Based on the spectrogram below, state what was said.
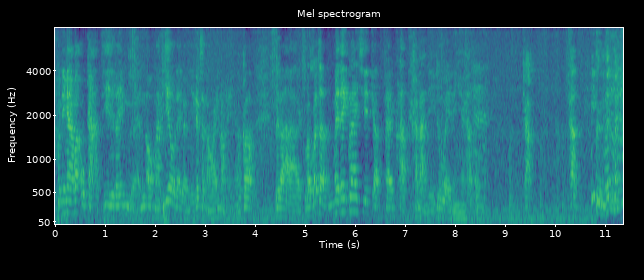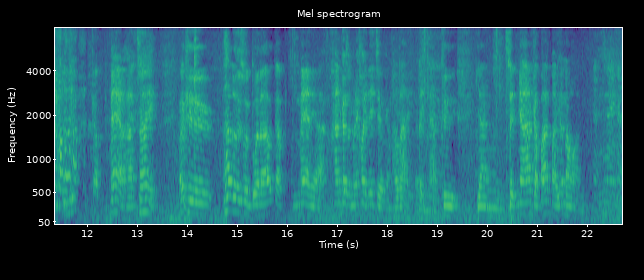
พูดง่ายๆว่าโอกาสที่จะได้เหมือนออกมาเที่ยวอะไรแบบนี้ก็จะน้อยหน่อย แล้วก็เวลาเราก็จะไม่ได้ใกล้ชิดกับแฟนคลับขนาดนี้ด้วยอย่างเงี้ยครับผมครับ ครับตื่นเต้นไหมกับแม่เหรอครับ ใช่ ก็คือถ้าโดยส่วนตัวแล้วกับคุณแม่เนี่ยท่านก็จะไม่ค่อยได้เจอกันเท่าไหร่อะไรเงี้ยครับคืออย่างเสร็จงานกลับบ้านไปก็นอน ใช่ค่ะ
